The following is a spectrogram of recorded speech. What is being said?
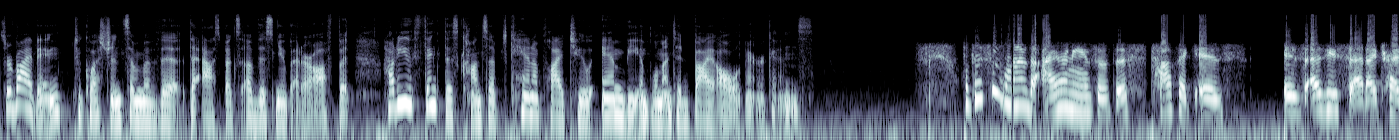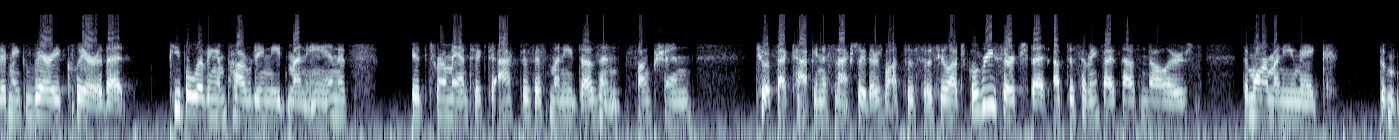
surviving to question some of the, the aspects of this new better off. But how do you think this concept can apply to and be implemented by all Americans? Well, this is one of the ironies of this topic is is as you said, I try to make very clear that people living in poverty need money, and it's it's romantic to act as if money doesn't function to affect happiness. And actually, there's lots of sociological research that up to seventy five thousand dollars, the more money you make, the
